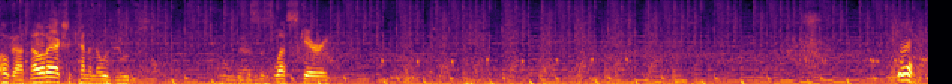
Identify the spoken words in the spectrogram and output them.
Oh god, now that I actually kind of know his moves, oh, this is less scary. Oh!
